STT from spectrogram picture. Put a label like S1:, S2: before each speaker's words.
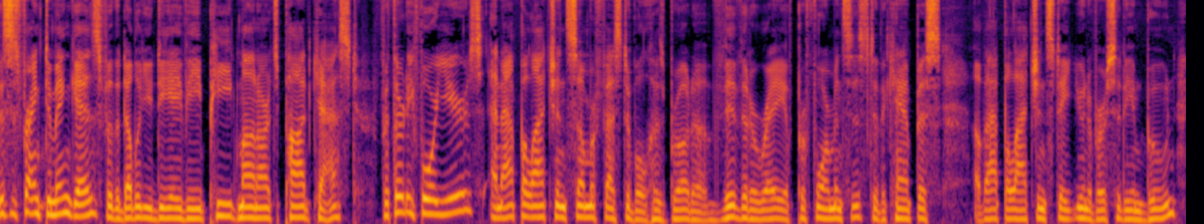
S1: This is Frank Dominguez for the WDAV Piedmont Arts Podcast. For 34 years, an Appalachian Summer Festival has brought a vivid array of performances to the campus of Appalachian State University in Boone.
